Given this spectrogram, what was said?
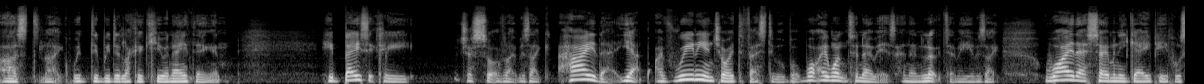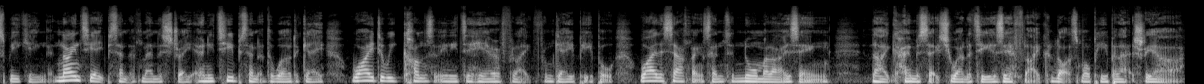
asked like we did we did like a Q and A thing, and he basically just sort of like was like, "Hi there, yep, I've really enjoyed the festival, but what I want to know is," and then looked at me. He was like, "Why are there so many gay people speaking? Ninety-eight percent of men are straight. Only two percent of the world are gay. Why do we constantly need to hear of like from gay people? Why the Southbank Centre normalising like homosexuality as if like lots more people actually are?"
